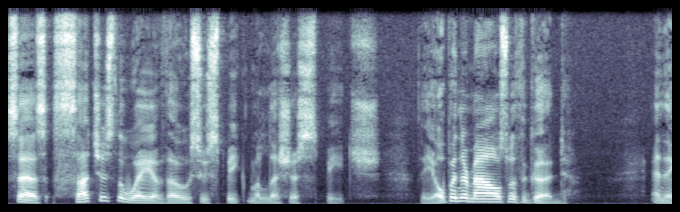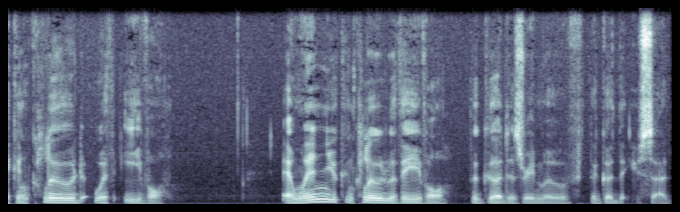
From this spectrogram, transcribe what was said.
says, Such is the way of those who speak malicious speech. They open their mouths with good, and they conclude with evil. And when you conclude with evil, the good is removed, the good that you said.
